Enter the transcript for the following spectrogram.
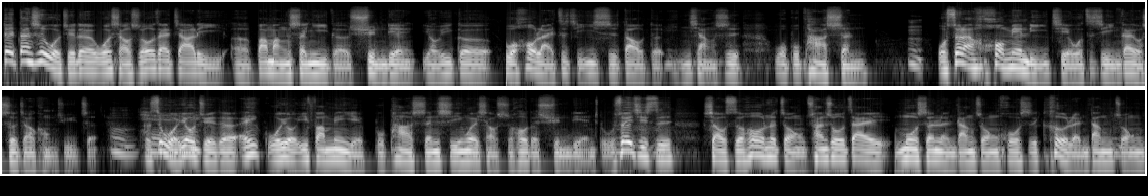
对。但是我觉得我小时候在家里呃帮忙生意的训练，有一个我后来自己意识到的影响是，我不怕生。嗯，我虽然后面理解我自己应该有社交恐惧症，嗯，可是我又觉得，哎、欸，我有一方面也不怕生，是因为小时候的训练。所以其实小时候那种穿梭在陌生人当中，或是客人当中、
